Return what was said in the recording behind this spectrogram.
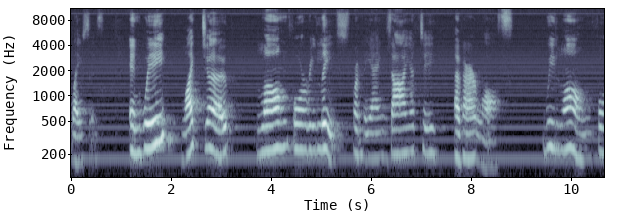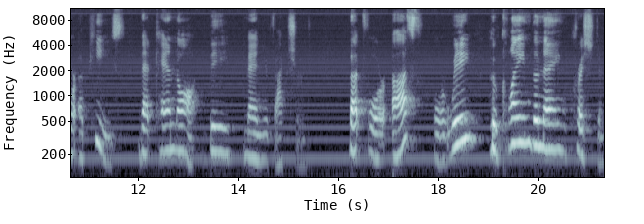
places. And we, like Job, long for release from the anxiety of our loss. We long for a peace that cannot be manufactured. But for us, for we who claim the name Christian,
